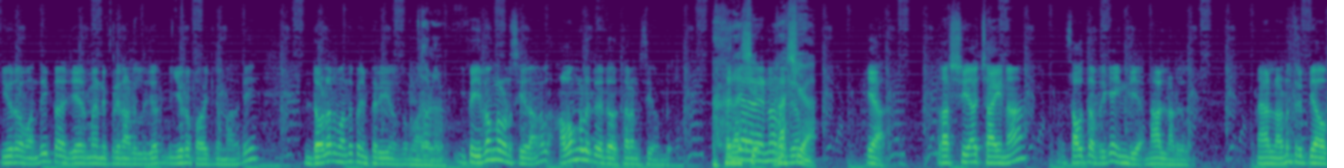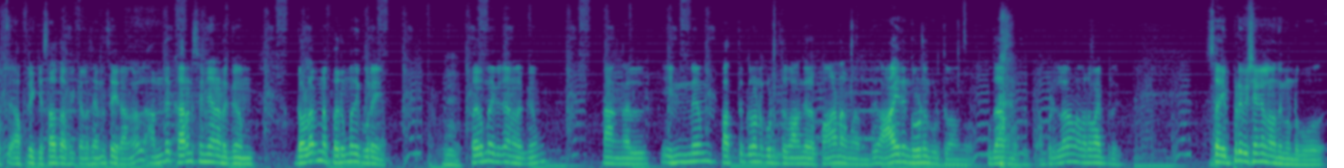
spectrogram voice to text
யூரோ வந்து இப்போ ஜெர்மன் இப்படி நாடுகள் யூரோ வைக்கிற மாதிரி டாலர் வந்து கொஞ்சம் பெரிய இப்போ இவங்க ஒன்று செய்கிறாங்க அவங்களுக்கு ஒரு கரன்சி உண்டு. ரஷ்யா- என்ன. Yeah Russia China South Africa India. நாலு நாடுகளும். நாலு நாடும் திருப்பி ஆப்~ ஆப்பிரிக்கா சவுத் ஆப்பிரிக்காவில் சேர்ந்து செய்கிறாங்க அந்த கரன்சி செஞ்சால் நடக்கும். டாலர்னு பெருமதி குறையும். பெருமதி தான் நடக்கும்? நாங்கள் இன்னும் பத்து குரோன் கொடுத்து வாங்குற பானம் வந்து ஆயிரம் குரோன் கொடுத்து வாங்குவோம். உதாரணத்துக்கு. அப்படிலாம் வர வாய்ப்பு இருக்கு. ஸோ இப்படி விஷயங்கள் நடந்து கொண்டு போகுது.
